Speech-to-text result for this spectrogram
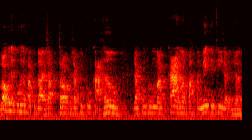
logo depois da faculdade já troca, já compra um carrão, já compra uma casa, um apartamento, enfim, já, já,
